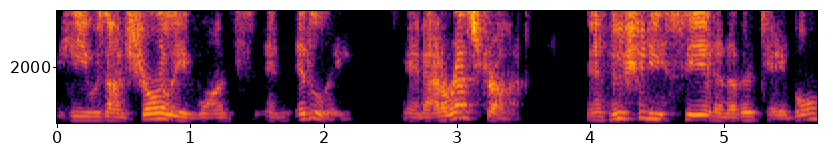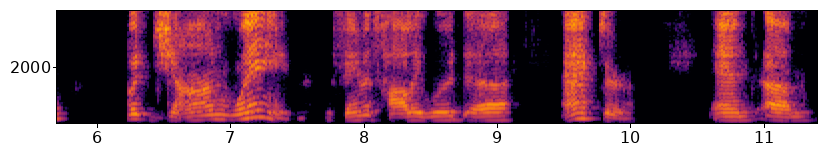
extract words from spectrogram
he was on shore leave once in Italy and at a restaurant. And who should he see at another table but John Wayne, the famous Hollywood uh, actor. And um,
